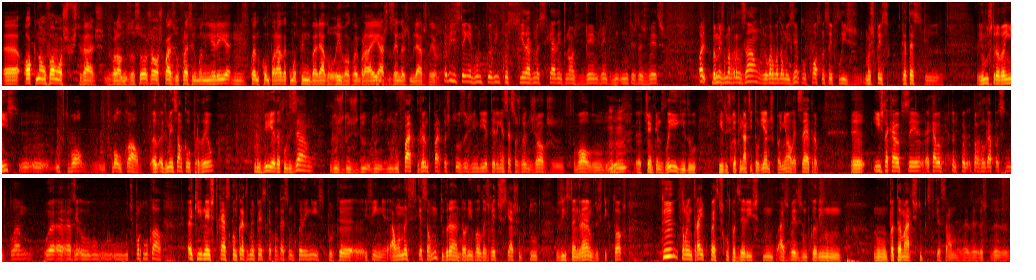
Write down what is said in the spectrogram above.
ah, ou que não vão aos festivais de verão nos Açores, ou aos quais oferecem uma ninharia, quando comparada com uma pimbalhada horrível que vem para aí às dezenas de milhares de euros. Talvez isso tenha a ver um bocadinho com a sociedade massificada em que nós vivemos, em que muitas das vezes, olha, pela mesma razão, eu agora vou dar um exemplo, posso não ser feliz, mas penso que até se eh, ilustra bem isso, eh, o futebol, o futebol local, a, a dimensão que ele perdeu por via da televisão, dos- dos- do, do- do- do facto de grande parte das pessoas hoje em dia terem acesso aos grandes jogos de futebol, do, do- da Champions League e, do- e dos campeonatos italiano, espanhol, etc. Eh, E isto acaba por ser, acaba portanto para, para relegar para segundo plano o, a- a- o- o desporto local. Aqui neste caso concreto também penso que acontece um bocadinho isso, porque, enfim, há uma massificação muito grande ao nível das redes sociais, sobretudo dos Instagrams, dos TikToks, que estão a entrar, e peço desculpa dizer isto, às vezes um bocadinho num, num patamar de estupetificação da, da, da-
